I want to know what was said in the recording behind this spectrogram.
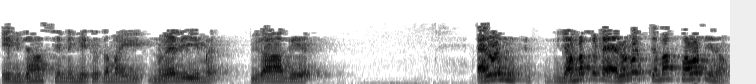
ඒ නිදහස් වෙන්න හේතුව තමයි නොඇලීම විරාගය. ඇලොන් යමකට ඇලොනොත් යමක් පවතිනවා.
